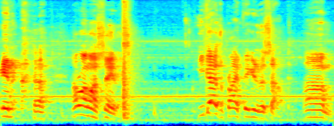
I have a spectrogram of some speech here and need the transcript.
in how do I want to say this? you guys will probably figure this out. Um,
